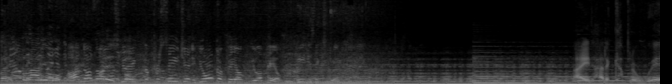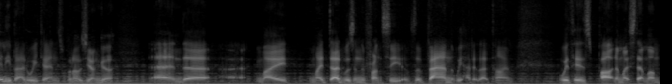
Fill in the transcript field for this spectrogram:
I'm not not arguing the procedure. If you want to appeal, you appeal. He is excluded. I had a couple of really bad weekends when I was younger, and uh, my my dad was in the front seat of the van that we had at that time, with his partner, my stepmom,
